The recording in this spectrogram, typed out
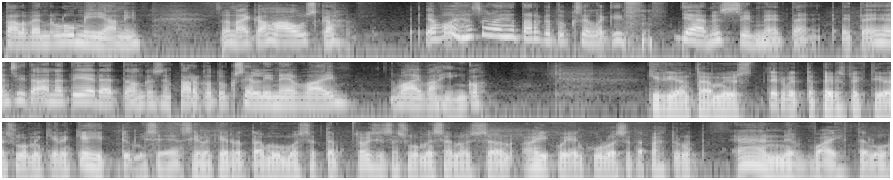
talven lumia, niin se on aika hauska. Ja voihan se olla ihan tarkoituksellakin jäänyt sinne, että, että eihän sitä aina tiedä, että onko se tarkoituksellinen vai, vai vahinko. Kirja antaa myös tervettä perspektiiviä suomen kielen kehittymiseen. Siellä kerrotaan muun muassa, että toisissa suomen sanoissa on aikojen kuluessa tapahtunut äänenvaihtelu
